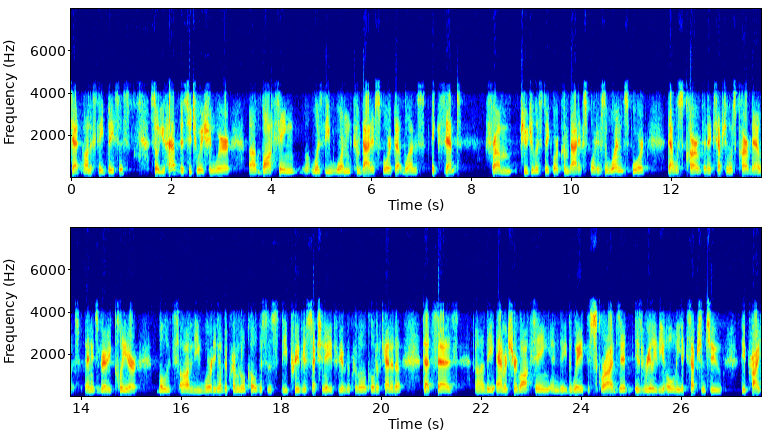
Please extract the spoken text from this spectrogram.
set on a state basis. So you have this situation where uh, boxing was the one combative sport that was exempt from pugilistic or combative sport. It was the one sport that was carved, an exception was carved out, and it's very clear both on the wording of the criminal code. This is the previous Section 83 of the Criminal Code of Canada that says uh, the amateur boxing and the, the way it describes it is really the only exception to the prize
